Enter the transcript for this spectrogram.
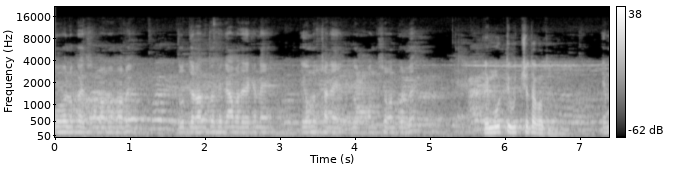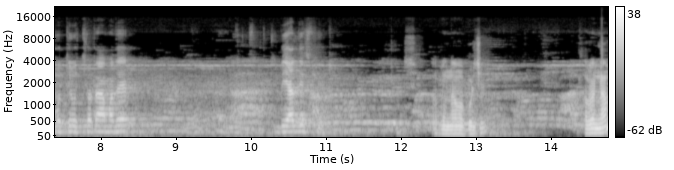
বহু লোকের সমাগম হবে। দূর দূরান্ত থেকে আমাদের এখানে এই অনুষ্ঠানে লোক অংশগ্রহণ করবে। এই মূর্তি উচ্চতা কত? এই মূর্তির উচ্চতা আমাদের বিয়াল্লিশ ফিট। আপনার নাম পরিচয়? আপনার নাম?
